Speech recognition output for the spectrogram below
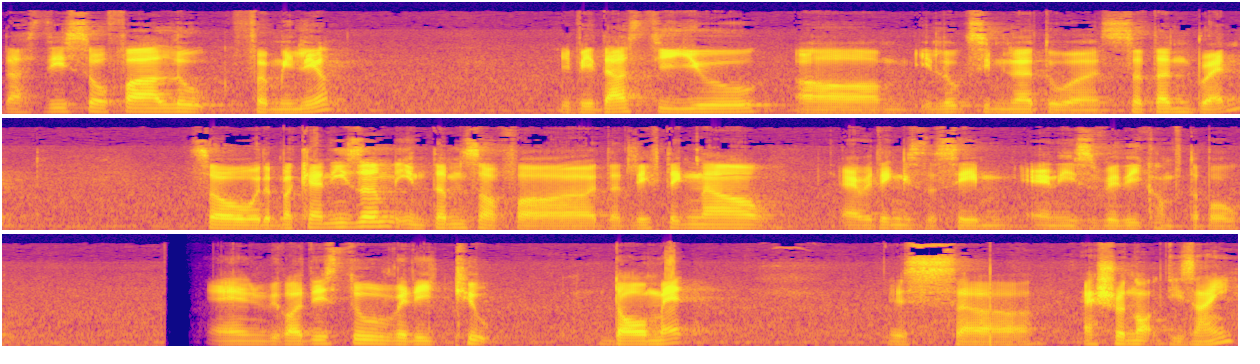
Does this sofa look familiar if it does to you um, it looks similar to a certain brand. So the mechanism in terms of uh, the lifting now everything is the same and it's really comfortable. And we got these two really cute doormat it's uh, astronaut design.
